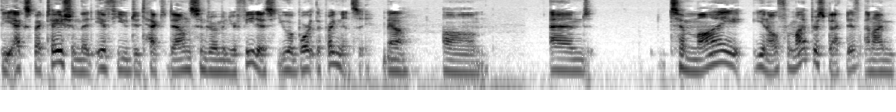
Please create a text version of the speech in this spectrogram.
the expectation that if you detect Down syndrome in your fetus, you abort the pregnancy. Yeah. Um, and to my, you know, from my perspective, and I'm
